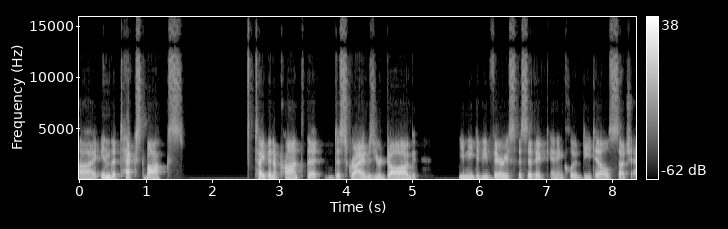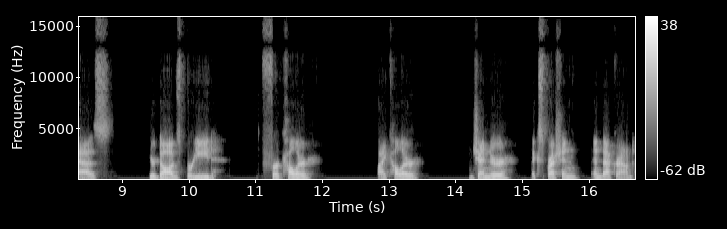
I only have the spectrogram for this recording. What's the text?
Uh, in the text box, type in a prompt that describes your dog. You need to be very specific and include details such as your dog's breed, fur color, eye color, gender, expression, and background.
